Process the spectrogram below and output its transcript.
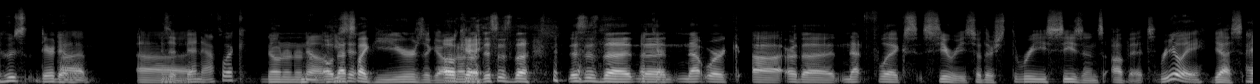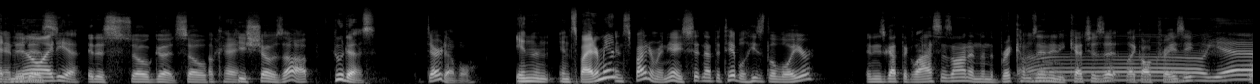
who's Daredevil? uh, is it uh, Ben Affleck? No, no, no, No, no. Oh, that's in- like years ago. No, no, Okay. this is the this is the the Okay. network uh, or the Netflix series. So there's three seasons of it. Really? Yes, I had and no is- idea. It is so good. So Okay. he shows up, Who does? Daredevil, In in Spider-Man? In Spider Man. Yeah, he's sitting at the table. He's the lawyer, and he's got the glasses on, and then the brick comes in and he catches it like all crazy. Oh yeah.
